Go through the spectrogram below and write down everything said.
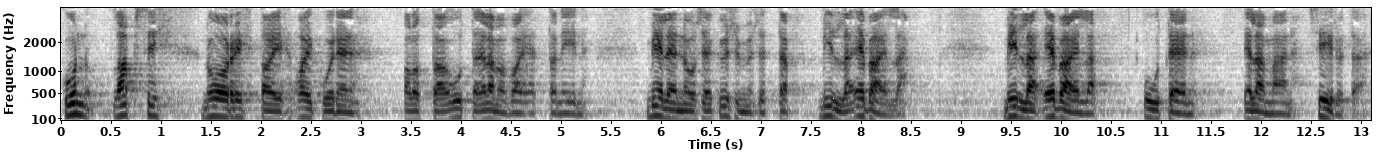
Kun lapsi, nuori tai aikuinen aloittaa uutta elämänvaihetta, niin mieleen nousee kysymys, että millä eväillä, millä eväillä uuteen elämään siirrytään.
